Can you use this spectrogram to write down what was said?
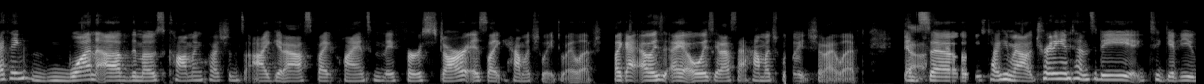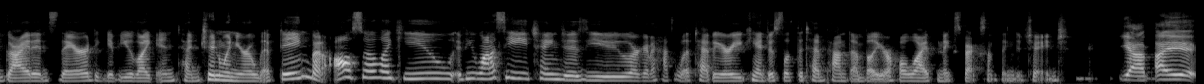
I think one of the most common questions I get asked by clients when they first start is like, how much weight do I lift? Like I always, I always get asked that, how much weight should I lift? Yeah. And so just talking about training intensity to give you guidance there, to give you like intention when you're lifting, but also like you, if you want to see changes, you are going to have to lift heavier. You can't just lift the 10 pound dumbbell your whole life and expect something to change. Yeah, I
